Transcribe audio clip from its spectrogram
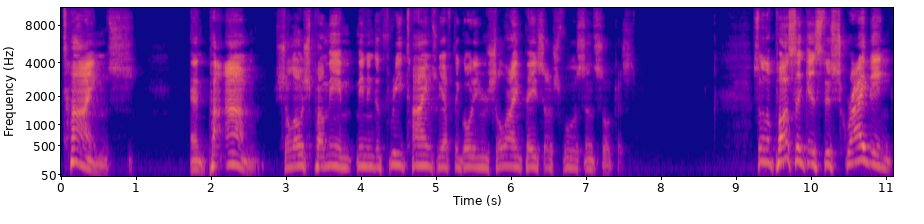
times. And pa'am, shalosh pamim, meaning the three times we have to go to Yerushalayim, Pesach, Shavuos, and Sukkot. So the pasuk is describing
